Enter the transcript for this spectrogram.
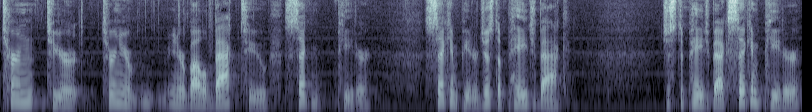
Turn to your turn your your Bible back to 2 Peter. 2 Peter, just a page back. Just a page back. 2 Peter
